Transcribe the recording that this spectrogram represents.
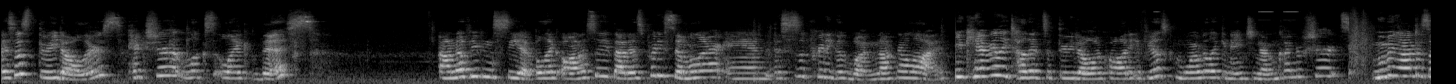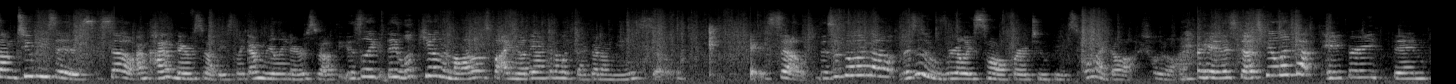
This was $3. Picture looks like this. I don't know if you can see it, but like honestly, that is pretty similar and this is a pretty good one, not gonna lie. You can't really tell that it's a $3 quality. It feels more of like an H&M kind of shirt. Moving on to some two pieces. So I'm kind of nervous about these. Like I'm really nervous about these. Like they look cute on the models, but I know they aren't gonna look that good on me, so. Okay, so this is the one that, this is really small for a two piece. Oh my gosh, hold on. Okay, this does feel like that papery thin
